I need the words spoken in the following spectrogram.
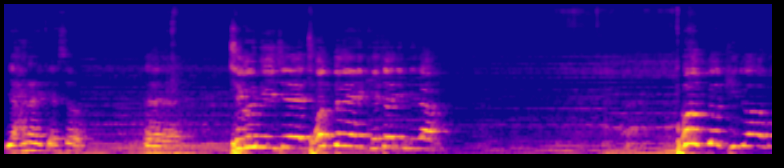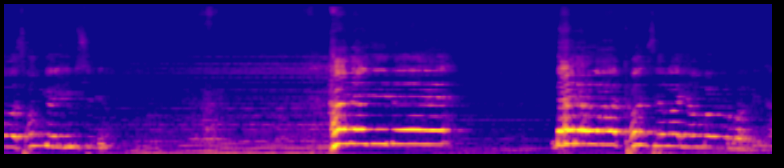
이 하나님께서 에, 지금 이제 전도의 계절입니다. 더욱더 기도하고 성경에 힘쓰며 하나님의 나라와 건세와 영광을 구합니다.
